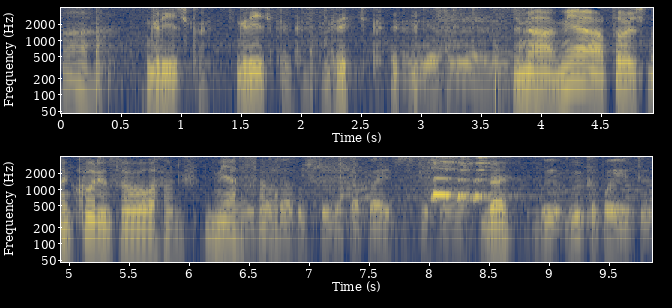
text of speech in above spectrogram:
А, гречка. Гречка, гречка. А мясо вылавливается. Мя, мя, точно, курицу вылавлю. И Мясо. Потапыч тоже копается сначала. Да? Вы, выкопает, э,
